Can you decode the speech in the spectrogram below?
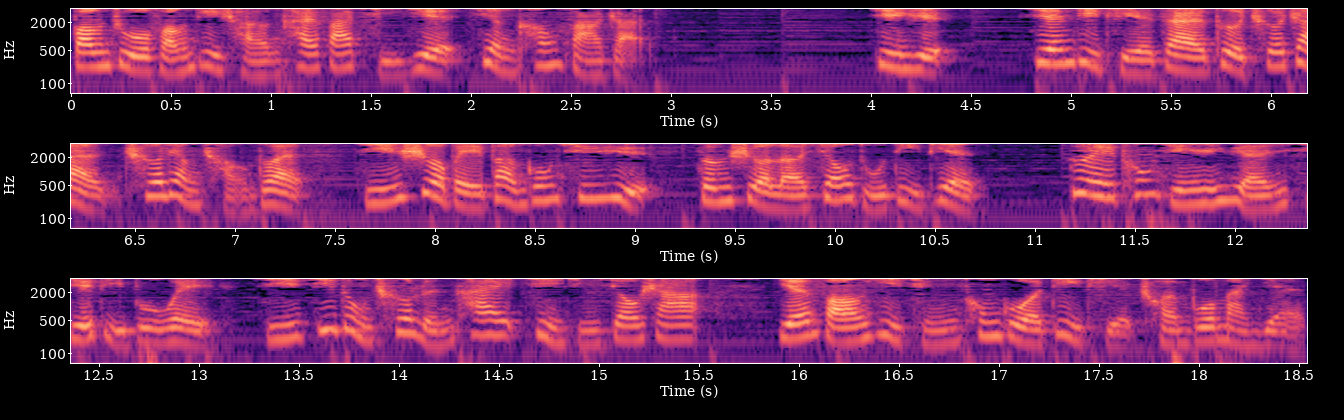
帮助房地产开发企业健康发展。近日，西安地铁在各车站、车辆场段及设备办公区域增设了消毒地垫。对通行人员鞋底部位及机动车轮胎进行消杀，严防疫情通过地铁传播蔓延。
